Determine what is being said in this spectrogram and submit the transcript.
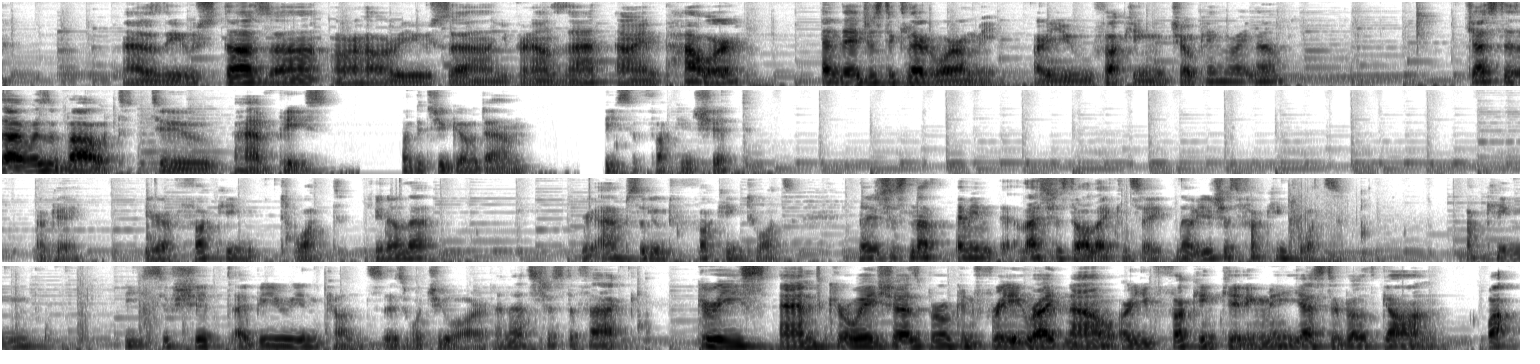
as the Ustaza, or however you, uh, you pronounce that, are in power, and they just declared war on me. Are you fucking joking right now? Just as I was about to have peace. What did you go down? Piece of fucking shit. Okay. You're a fucking twat. Do you know that? You're absolute fucking twats. There's just not. I mean, that's just all I can say. No, you're just fucking twats. Fucking piece of shit Iberian cunts is what you are, and that's just a fact. Greece and Croatia has broken free right now? Are you fucking kidding me? Yes, they're both gone. What?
